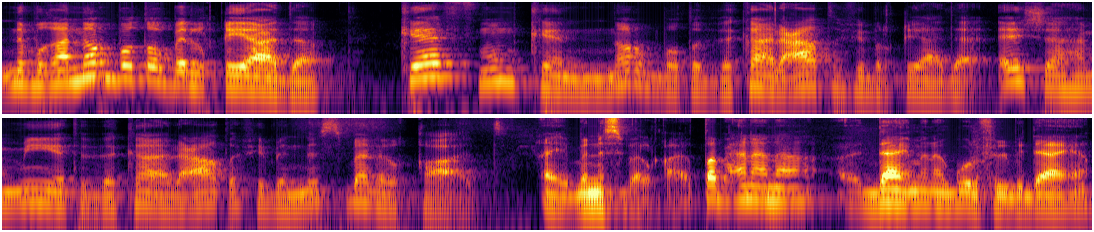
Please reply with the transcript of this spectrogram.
نبغى نربطه بالقيادة. كيف ممكن نربط الذكاء العاطفي بالقيادة؟ إيش أهمية الذكاء العاطفي بالنسبة للقائد؟ أي بالنسبة للقائد. طبعا أنا دائما أقول في البداية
